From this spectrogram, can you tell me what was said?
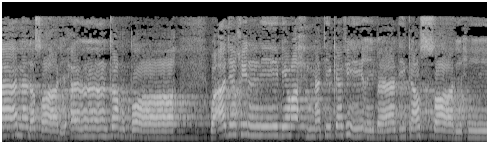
آمل صالحا ترضاه وأدخلني برحمتك في عبادك الصالحين.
